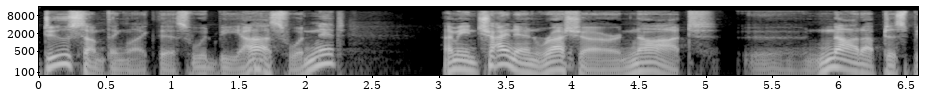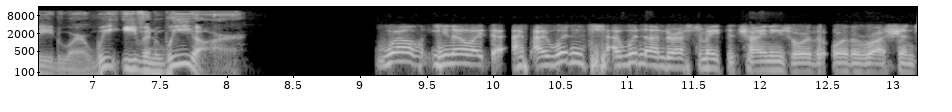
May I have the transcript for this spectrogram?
do something like this would be us, wouldn't it? I mean, China and Russia are not uh, not up to speed where we even we are. Well, you know, I, I, wouldn't I wouldn't underestimate the Chinese or the or the Russians.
